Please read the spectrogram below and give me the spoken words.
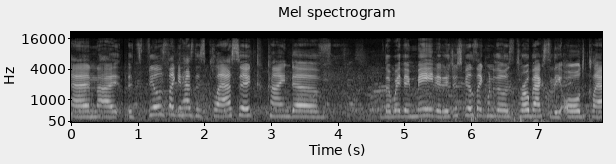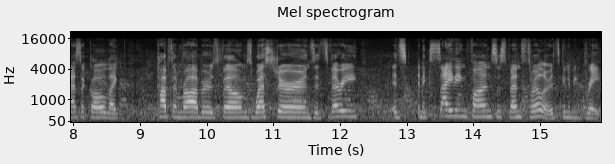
and I, it feels like it has this classic kind of the way they made it. It just feels like one of those throwbacks to the old classical, like cops and robbers films, westerns. It's very, it's an exciting, fun suspense thriller. It's going to be great.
